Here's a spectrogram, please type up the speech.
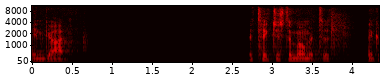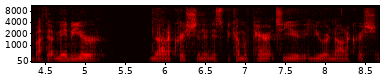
in God. take just a moment to think about that. Maybe you're not a Christian and it's become apparent to you that you are not a Christian.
